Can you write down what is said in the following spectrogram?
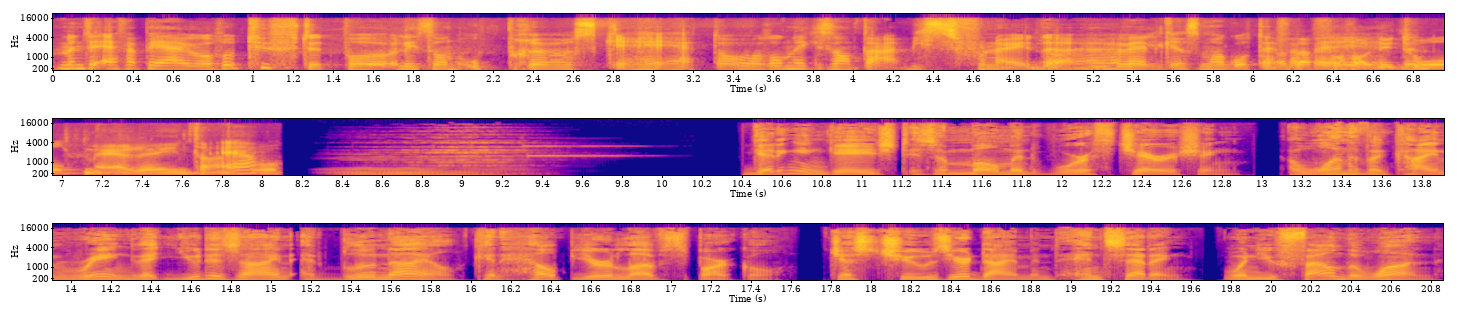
Men Frp er jo også tuftet på litt sånn opprørskhet og sånn. ikke sant? Det er misfornøyde velgere som har gått Frp. Ja, derfor har de tålt mer internt. Ja. Getting engaged is a moment worth cherishing. A one of a kind ring that you design at Blue Nile can help your love sparkle. Just choose your diamond and setting. When you've found the one,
